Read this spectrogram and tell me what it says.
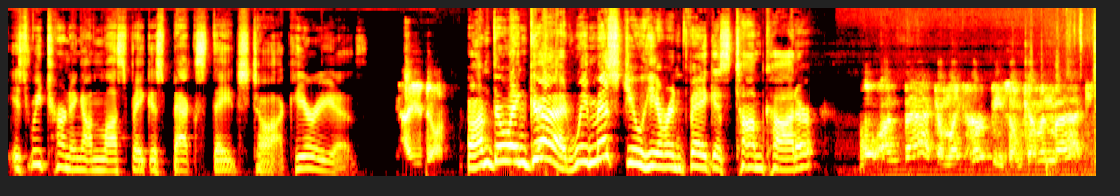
is returning on Las Vegas Backstage Talk. Here he is. How you doing? I'm doing good. We missed you here in Vegas, Tom Cotter. Well, I'm back. I'm like herpes. I'm coming back.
